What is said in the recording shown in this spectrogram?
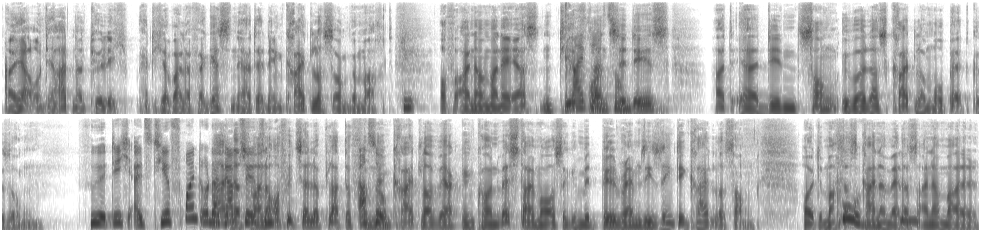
Ah ja, und er hat natürlich, hätte ich ja beinahe vergessen, er hat ja den Kreidler-Song gemacht. Auf einer meiner ersten Tierfreund-CDs hat er den Song über das Kreidler-Moped gesungen. Für dich als Tierfreund oder Nein, das war eine offizielle Platte von so. den Kreidler-Werken in Kornwestheim rausgegeben mit Bill Ramsey singt den Kreidler-Song. Heute macht Puh. das keiner mehr, dass einer mal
